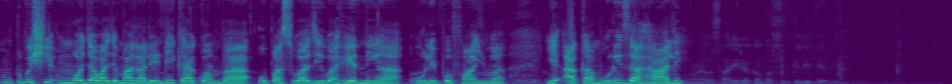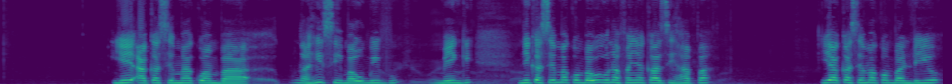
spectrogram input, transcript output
mtumishi mmoja wa jamaat aliandika kwamba upasuaji wa hernia ulipofanywa ye akamuuliza hali. Ye akasema kwamba nahisi maumivu mengi. Nikasema kwamba we unafanya kazi hapa? Ye akasema kwamba ndio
